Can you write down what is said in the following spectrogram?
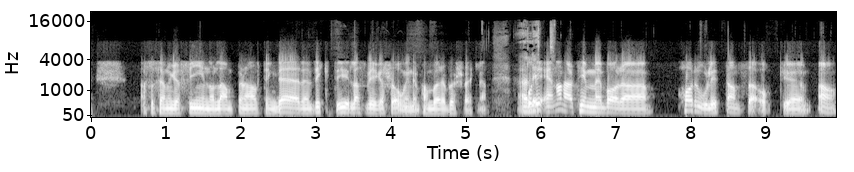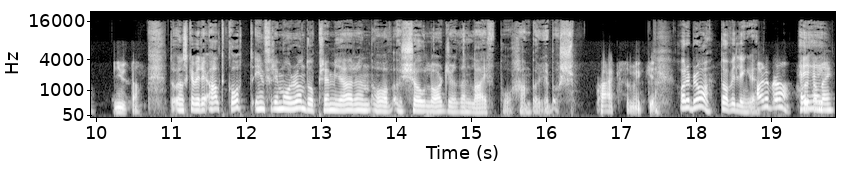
alltså scenografin och lamporna och allting. Det är en riktig Las Vegas-show inne på Hamburger Börs verkligen. Och Härligt. det är en och en halv timme bara ha roligt, dansa och eh, ja, njuta. Då önskar vi dig allt gott inför imorgon då premiären av A Show Larger Than Life på Hamburger Börs. Tack så mycket. Ha det bra David Lindgren. Ha det bra. Hej, hej. dig.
